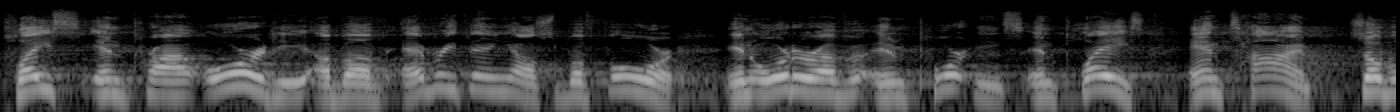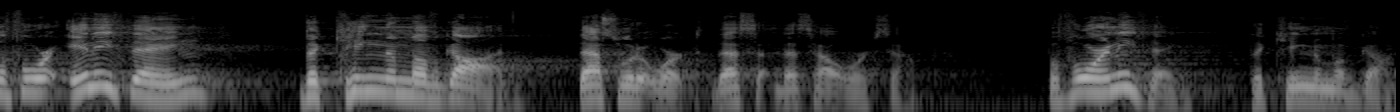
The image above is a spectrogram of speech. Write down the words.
place in priority above everything else before, in order of importance, in place, and time. So before anything, the kingdom of God. That's what it works. That's, that's how it works out. Before anything, the kingdom of God.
